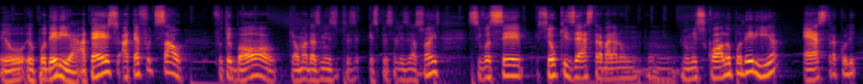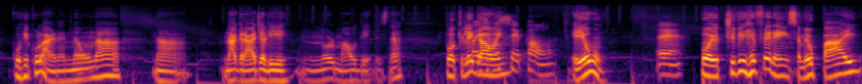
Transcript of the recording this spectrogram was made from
eu, eu poderia. Até, até futsal, futebol, que é uma das minhas espe- especializações. Se você, se eu quisesse trabalhar num- num- numa escola, eu poderia extracurricular, né? Não na, na, na grade ali normal deles, né? Pô, que legal, Mas hein? e você, Paulo? Eu, É. Pô, eu tive referência. Meu pai,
